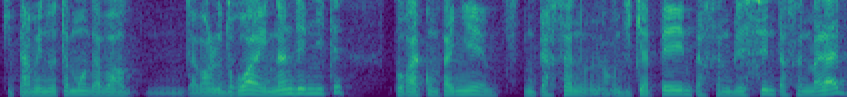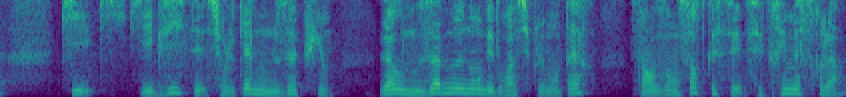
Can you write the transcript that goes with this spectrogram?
qui permet notamment d'avoir d'avoir le droit à une indemnité pour accompagner une personne handicapée, une personne blessée, une personne malade, qui, qui, qui existe et sur lequel nous nous appuyons. Là où nous amenons des droits supplémentaires, c'est en faisant en sorte que ces, ces trimestres-là,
